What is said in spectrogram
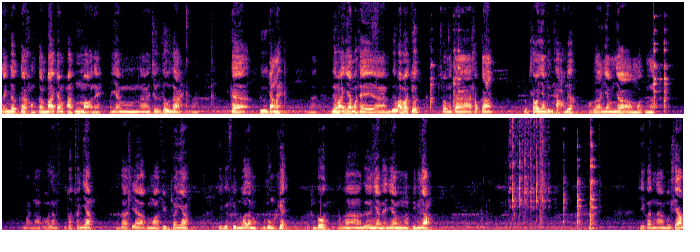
Đánh được khoảng tầm 300 phát mở này. Anh em chơi rất lâu dài. Cả thứ trắng này. Đấy. nếu mà anh em có thể đưa bát vào trước cho người ta sóc cái lúc sau anh em đứng thẳng được. Hoặc là anh em nhờ một bạn nào có làm kỹ thuật cho anh em, người ta sẽ ở bên ngoài phím cho anh em. Thì cái phím đó là một cục dung khiển của chúng tôi chúng ta đưa anh em để anh em phím với nhau. Chỉ cần à, muốn xem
